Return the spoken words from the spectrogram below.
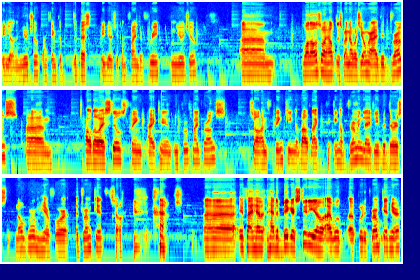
videos on YouTube. I think the, the best videos you can find are free on YouTube. Um, what also helped is when I was younger, I did drums. Um, although I still think I can improve my drums. So I'm thinking about like picking up drumming lately, but there's no room here for a drum kit. So uh, if I have had a bigger studio, I would uh, put a drum kit here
